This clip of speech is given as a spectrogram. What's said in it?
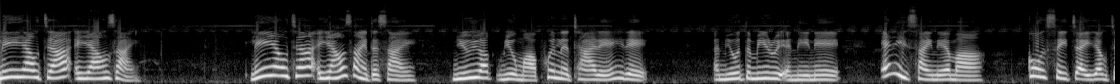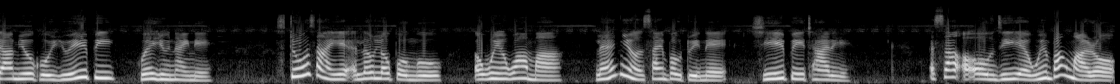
လင်းယောက်ျားအယောင်းဆိုင်လင်းယောက်ျားအယောင်းဆိုင်တစ်ဆိုင်နယူးယောက်မြို့မှာဖွင့်လှစ်ထားတယ်တဲ့အမျိုးသမီးတွေအနေနဲ့အဲ့ဒီဆိုင်ထဲမှာကိုယ့်စိတ်ကြိုက်ယောက်ျားမျိုးကိုရွေးပြီးဝယ်ယူနိုင်တယ်စတိုးဆိုင်ရဲ့အလုပ်လုပ်ပုံကို အဝင်ဝမှာလမ်းညွန်ဆိုင်ပုတ်တွေနဲ့ရေးပေးထားတယ်အဆောက်အအုံကြီးရဲ့ဝင်ပေါက်မှာတော့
